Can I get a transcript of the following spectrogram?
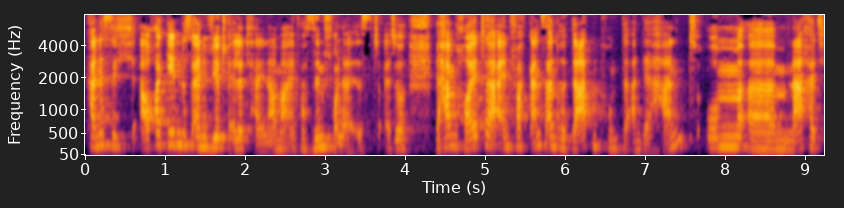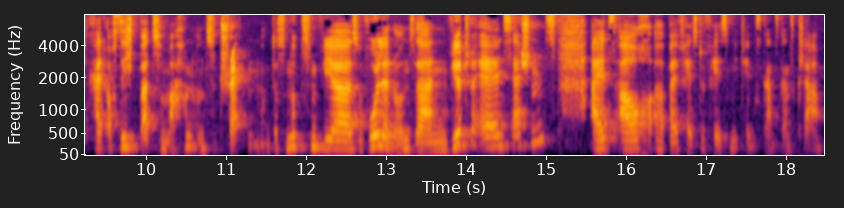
kann es sich auch ergeben, dass eine virtuelle Teilnahme einfach sinnvoller ist. Also wir haben heute einfach ganz andere Datenpunkte an der Hand, um ähm, Nachhaltigkeit auch sichtbar zu machen und zu tracken. Und das nutzen wir sowohl in unseren virtuellen Sessions als auch äh, bei Face-to-Face-Meetings ganz, ganz klar.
